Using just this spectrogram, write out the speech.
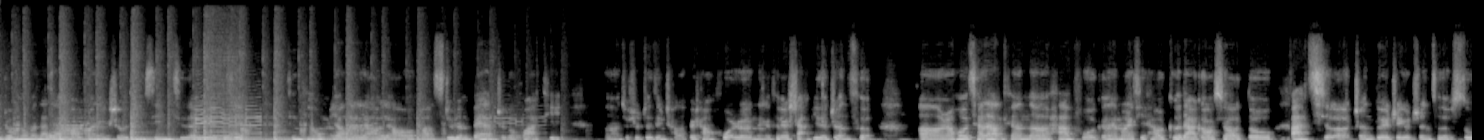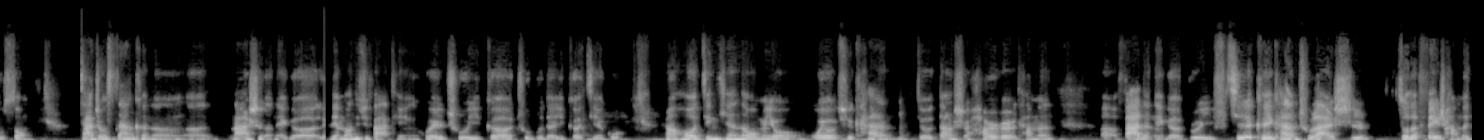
听众朋友们，大家好，欢迎收听新一期的越界。今天我们要来聊一聊呃，student ban 这个话题，嗯，就是最近炒得非常火热那个特别傻逼的政策，嗯，然后前两天呢，哈佛跟 MIT 还有各大高校都发起了针对这个政策的诉讼，下周三可能呃。麻省的那个联邦地区法庭会出一个初步的一个结果，然后今天呢，我们有我有去看，就当时 Harvard 他们呃发的那个 brief，其实可以看得出来是做的非常的。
